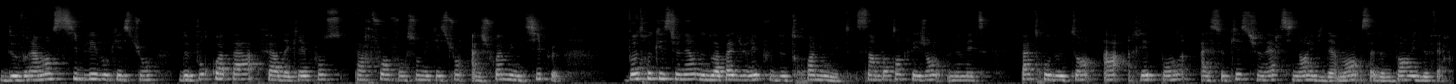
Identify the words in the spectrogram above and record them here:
de vraiment cibler vos questions, de pourquoi pas faire des réponses parfois en fonction des questions à choix multiples. Votre questionnaire ne doit pas durer plus de 3 minutes. C'est important que les gens ne mettent pas trop de temps à répondre à ce questionnaire, sinon évidemment ça donne pas envie de le faire.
